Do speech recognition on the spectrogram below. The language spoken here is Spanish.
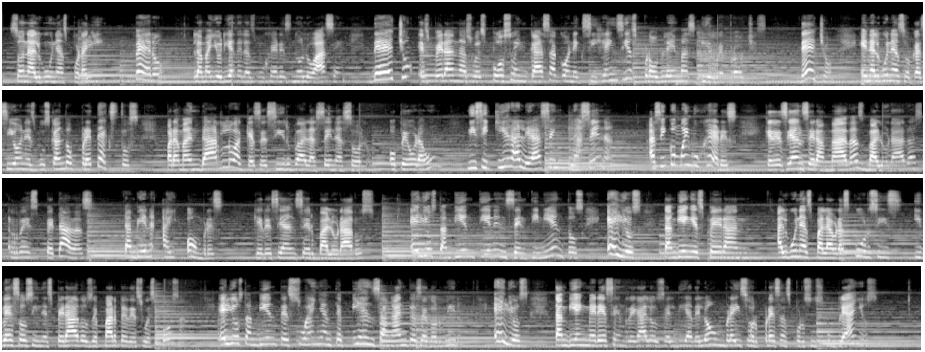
son algunas por allí, pero la mayoría de las mujeres no lo hacen. De hecho, esperan a su esposo en casa con exigencias, problemas y reproches. De hecho, en algunas ocasiones buscando pretextos para mandarlo a que se sirva la cena solo. O peor aún, ni siquiera le hacen la cena. Así como hay mujeres que desean ser amadas, valoradas, respetadas, también hay hombres que desean ser valorados, ellos también tienen sentimientos, ellos también esperan algunas palabras cursis y besos inesperados de parte de su esposa. Ellos también te sueñan, te piensan antes de dormir. Ellos también merecen regalos del Día del Hombre y sorpresas por sus cumpleaños.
